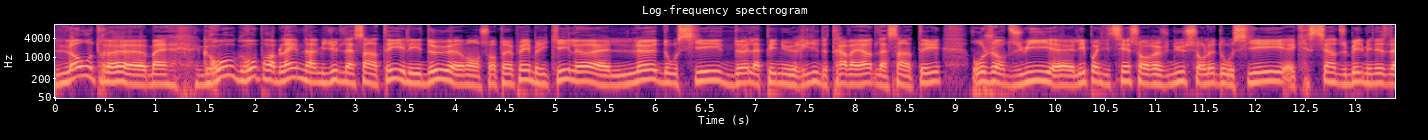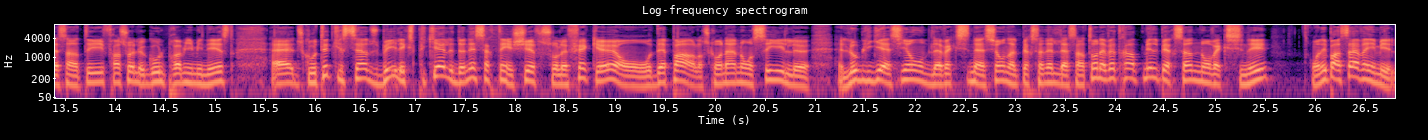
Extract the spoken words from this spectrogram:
L'autre, euh, ben, gros, gros problème dans le milieu de la santé, et les deux euh, sont un peu imbriqués, là, euh, le dossier de la pénurie de travailleurs de la santé. Aujourd'hui, les politiciens sont revenus sur le dossier. Christian Dubé, le ministre de la Santé, François Legault, le premier ministre. du côté de Christian Dubé, il expliquait, il donnait certains chiffres sur le fait qu'au départ, lorsqu'on a annoncé l'obligation de la vaccination dans le personnel de la santé, on avait 30 000 personnes non vaccinées. On est passé à 20 000.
